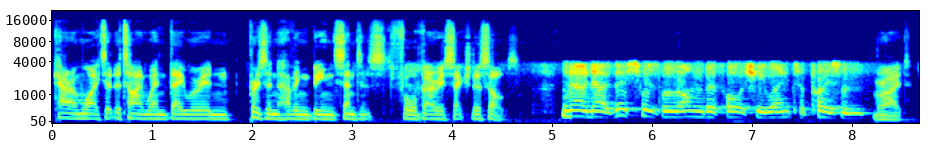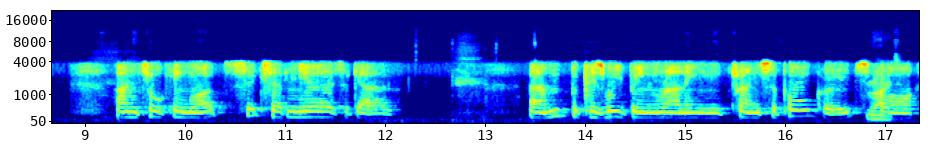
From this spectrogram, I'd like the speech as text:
Karen White at the time when they were in prison having been sentenced for various sexual assaults? No, no, this was long before she went to prison. Right. I'm talking, what, six, seven years ago. Um, because we've been running trans support groups Right. for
